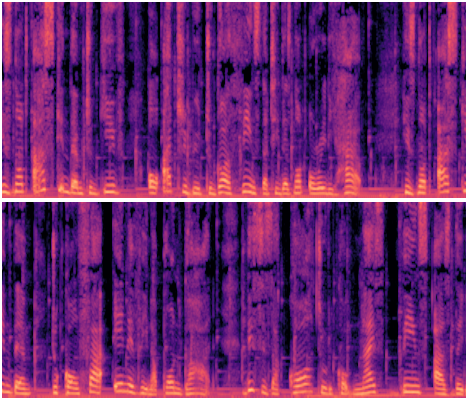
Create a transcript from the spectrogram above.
He's not asking them to give or attribute to God things that He does not already have. He's not asking them to confer anything upon God. This is a call to recognize things as they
